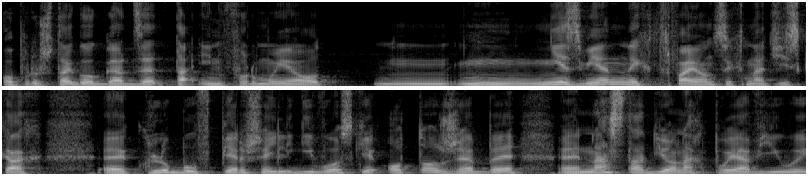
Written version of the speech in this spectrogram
Oprócz tego gazeta informuje o mm, niezmiennych, trwających naciskach e, klubów pierwszej ligi włoskiej o to, żeby e, na stadionach pojawiły,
